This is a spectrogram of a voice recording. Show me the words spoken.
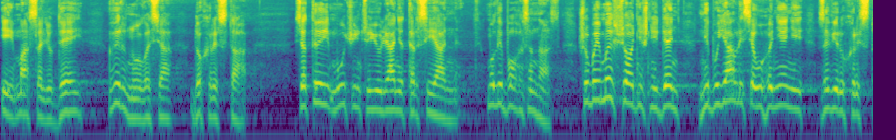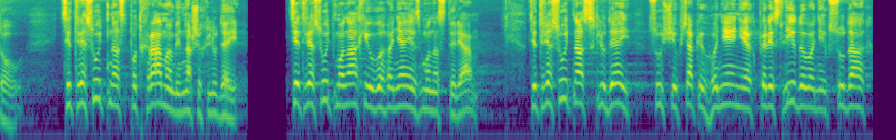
і маса людей вернулася до Христа. Святий мученці Юляні Тарсіяне, моли Бога за нас, щоб і ми в сьогоднішній день не боялися у гоненні за віру Христову. Це трясуть нас під храмами наших людей. Це трясуть монахів, виганяє з монастиря. Це трясуть нас людей, сущих всяких гоненнях, переслідуваннях, судах.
